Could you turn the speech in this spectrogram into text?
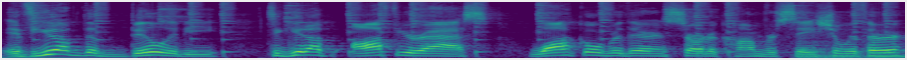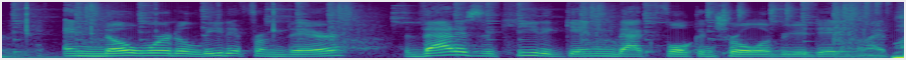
If you have the ability to get up off your ass, walk over there and start a conversation with her and know where to lead it from there, that is the key to gaining back full control over your dating life.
